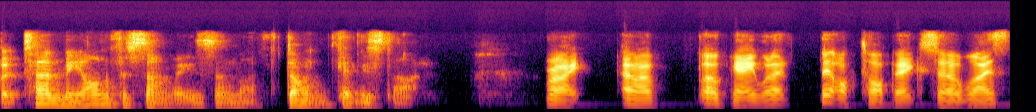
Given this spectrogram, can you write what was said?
but turned me on for some reason. Don't get me started. Right. Oh, okay. Well, a bit off topic. So, well, it's,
